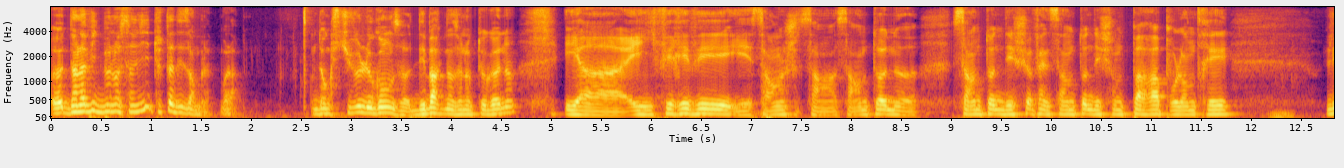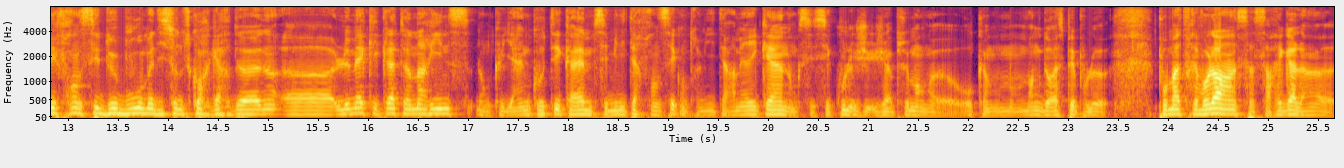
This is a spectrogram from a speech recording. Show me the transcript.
Euh, dans la vie de Benoît Saint-Denis, tout a des angles. Voilà. Donc, si tu veux, le gonze débarque dans un octogone et, euh, il fait rêver et ça, ça, entonne, ça des, enfin, ça entonne des chants de para pour l'entrée. Les Français debout au Madison Square Garden. Euh, le mec éclate un Marines. Donc il y a un côté quand même, c'est militaire français contre militaire américain. Donc c'est cool. J'ai absolument euh, aucun manque de respect pour, le, pour Matt Frévola. Hein. Ça, ça régale. Hein.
